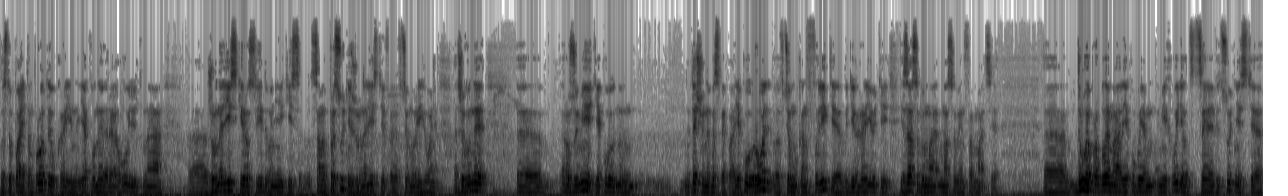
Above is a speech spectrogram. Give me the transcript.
виступають там проти України, як вони реагують на е, журналістські розслідування, які саме присутність журналістів е, в цьому регіоні, адже вони е, розуміють, яку ну не те, що небезпеку, а яку роль е, в цьому конфлікті відіграють і засоби масової інформації. Е, Друга проблема, яку би я міг виділити, це відсутність е,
